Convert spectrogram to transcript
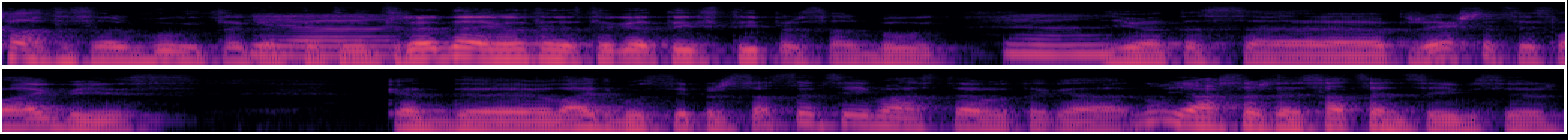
kā tas var būt, tagad, kad Jā. tu trenējoties, tagad tik stiprs var būt. Jā. Jo tas uh, priekšstats visu laiku bijis, kad, uh, lai tu būtu stiprs sacensībās, tev kā, nu, jāstartē sacensības ir,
